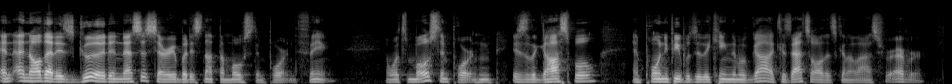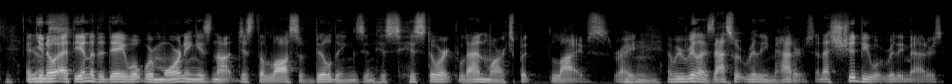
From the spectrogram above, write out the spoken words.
And and all that is good and necessary, but it's not the most important thing. And what's most important is the gospel and pointing people to the kingdom of God because that's all that's going to last forever. And you know, at the end of the day, what we're mourning is not just the loss of buildings and his historic landmarks, but lives, right? Mm-hmm. And we realize that's what really matters, and that should be what really matters.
